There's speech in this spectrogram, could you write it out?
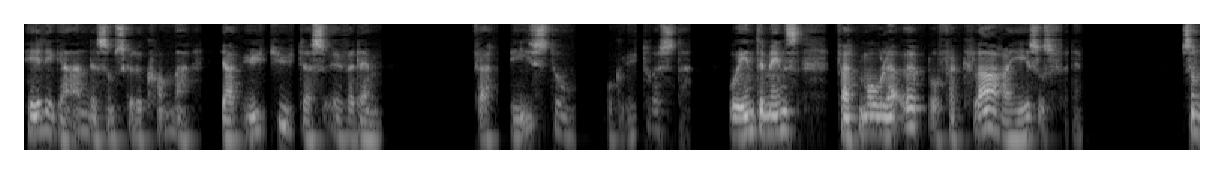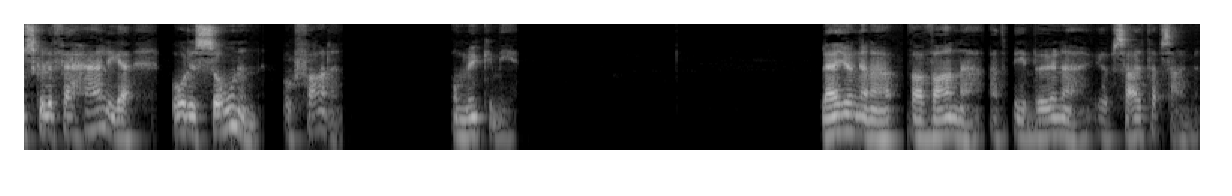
heliga ande som skulle komma, ja utgjutas över dem för att bistå och utrusta och inte minst för att måla upp och förklara Jesus för dem. Som skulle förhärliga både sonen och fadern och mycket mer. Lärjungarna var vana att be böner ur psaltarpsalmen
